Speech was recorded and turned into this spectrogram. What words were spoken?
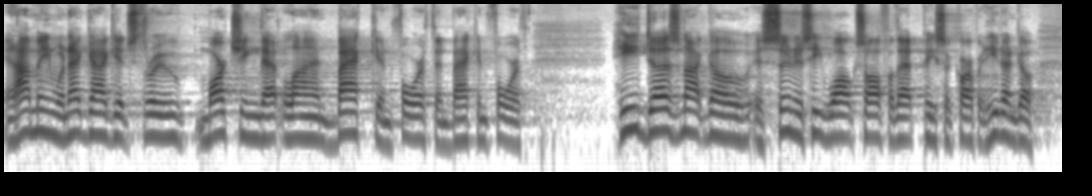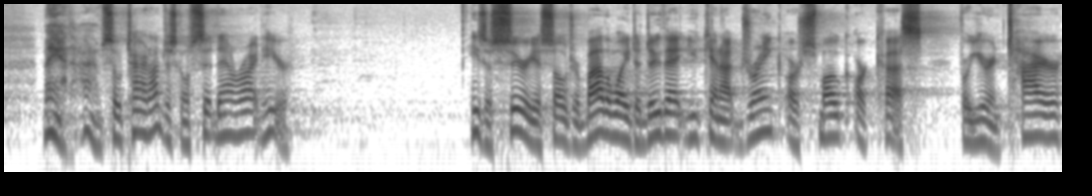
And I mean, when that guy gets through marching that line back and forth and back and forth, he does not go, as soon as he walks off of that piece of carpet, he doesn't go, Man, I am so tired, I'm just going to sit down right here. He's a serious soldier. By the way, to do that, you cannot drink or smoke or cuss for your entire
